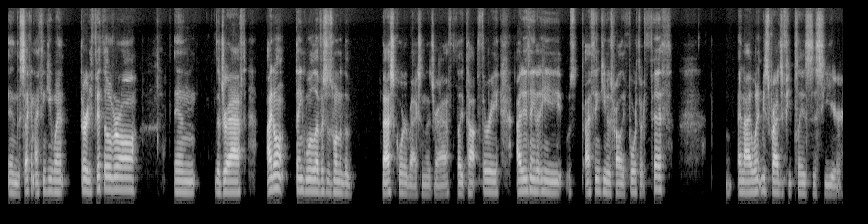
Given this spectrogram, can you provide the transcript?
in the second. I think he went 35th overall in the draft. I don't think Will Levis was one of the best quarterbacks in the draft, like top three. I do think that he was. I think he was probably fourth or fifth, and I wouldn't be surprised if he plays this year,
